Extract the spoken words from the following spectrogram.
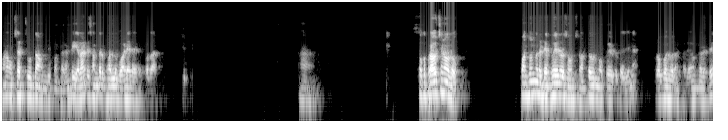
మనం ఒకసారి చూద్దాం అని చెప్పి అంటే ఎలాంటి సందర్భాల్లో వాడారు ఆయన పదాన్ని చెప్పి ఒక ప్రవచనంలో పంతొమ్మిది వందల డెబ్బై ఐదవ సంవత్సరం అక్టోబర్ ముప్పై ఒకటి తేదీన ప్రోపల్ వారు అంటారు. ఏమన్నారంటే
